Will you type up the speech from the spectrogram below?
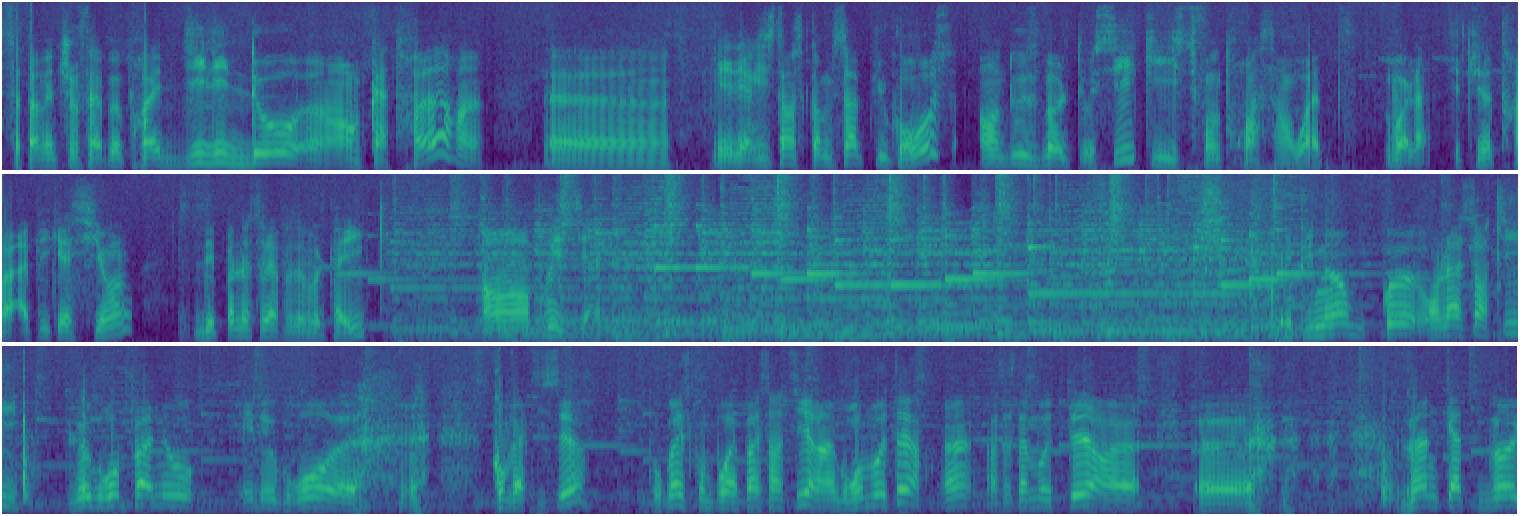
ça permet de chauffer à peu près 10 litres d'eau euh, en 4 heures. Euh, il y a des résistances comme ça plus grosses, en 12 volts aussi, qui se font 300 watts. Voilà, c'est une autre application des panneaux solaires photovoltaïques en prise directe. Et puis maintenant qu'on a sorti le gros panneau et le gros euh, convertisseur, pourquoi est-ce qu'on ne pourrait pas sortir un gros moteur hein? Alors c'est un moteur 24 euh,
